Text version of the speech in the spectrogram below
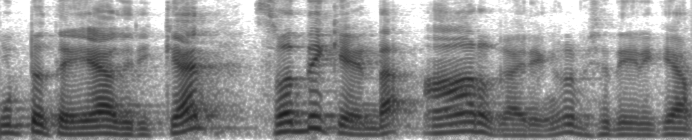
മുട്ട് തേയാതിരിക്കാൻ ശ്രദ്ധിക്കേണ്ട ആറ് കാര്യങ്ങൾ വിശദീകരിക്കാം.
